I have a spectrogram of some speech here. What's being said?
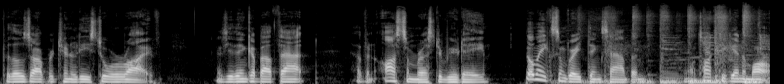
for those opportunities to arrive. As you think about that, have an awesome rest of your day. Go make some great things happen. We'll talk to you again tomorrow.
